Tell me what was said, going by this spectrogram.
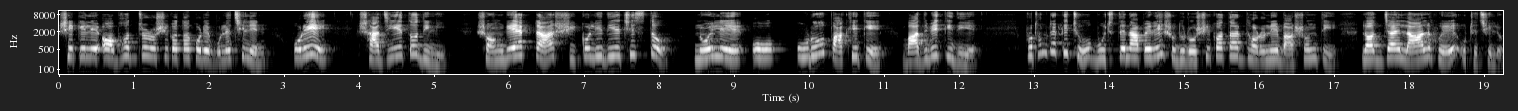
সেকেলে অভদ্র রসিকতা করে বলেছিলেন, ওরে, সাজিয়ে তো দিলি, সঙ্গে একটা শিকলি দিয়েছিস তো, নইলে ও উড়ো পাখিকে বাঁধবে কি দিয়ে? প্রথমটা কিছু বুঝতে না পেরে শুধু রসিকতার ধরনে বাসন্তী লজ্জায় লাল হয়ে উঠেছিল।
